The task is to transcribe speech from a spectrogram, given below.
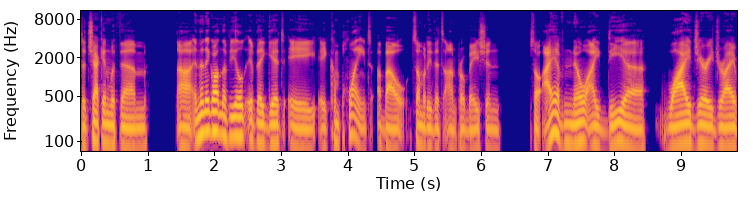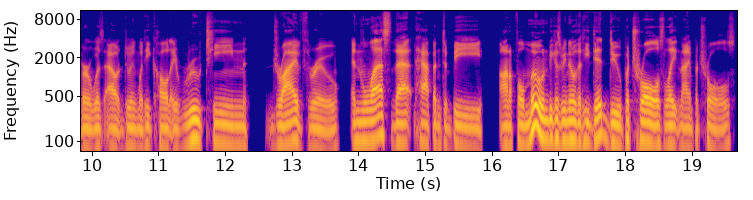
to check in with them. Uh, and then they go out in the field if they get a, a complaint about somebody that's on probation. So I have no idea why Jerry Driver was out doing what he called a routine drive through, unless that happened to be on a full moon, because we know that he did do patrols, late night patrols.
